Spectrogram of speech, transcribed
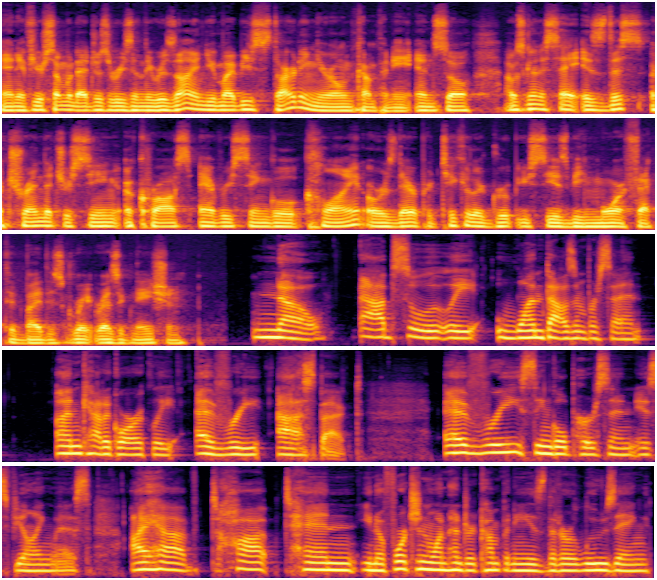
And if you're someone that just recently resigned, you might be starting your own company. And so I was going to say, is this a trend that you're seeing across every single client, or is there a particular group you see as being more affected by this great resignation? No, absolutely 1000%, uncategorically, every aspect every single person is feeling this. I have top 10, you know, Fortune 100 companies that are losing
